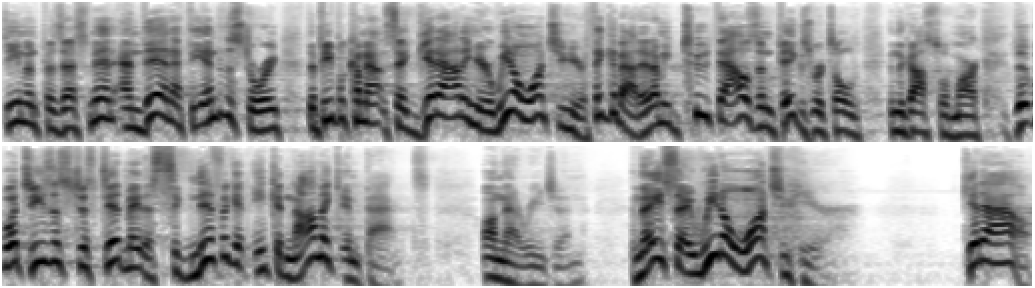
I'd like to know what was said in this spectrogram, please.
demon possessed men. And then at the end of the story, the people come out and say, Get out of here. We don't want you here. Think about it. I mean, 2,000 pigs were told in the Gospel of Mark that what Jesus just did made a significant economic impact on that region. And they say, We don't want you here. Get out.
